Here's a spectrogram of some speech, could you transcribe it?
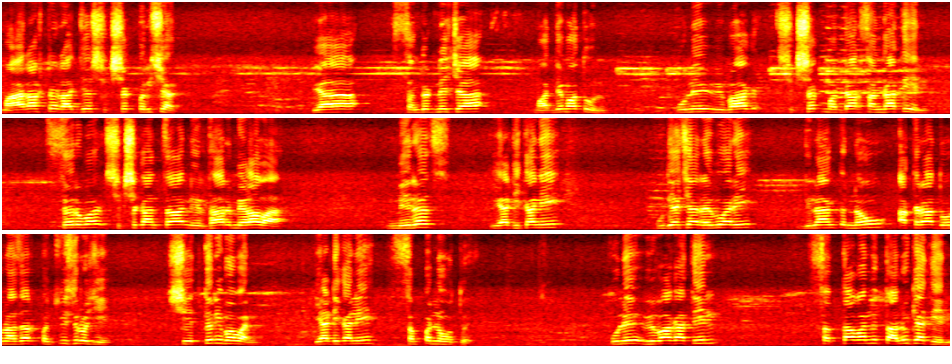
महाराष्ट्र राज्य शिक्षक परिषद या संघटनेच्या माध्यमातून पुणे विभाग शिक्षक मतदारसंघातील सर्व शिक्षकांचा निर्धार मेळावा मिरज या ठिकाणी उद्याच्या रविवारी दिनांक नऊ अकरा दोन हजार पंचवीस रोजी शेतकरी भवन या ठिकाणी संपन्न होतो आहे पुणे विभागातील सत्तावन्न तालुक्यातील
